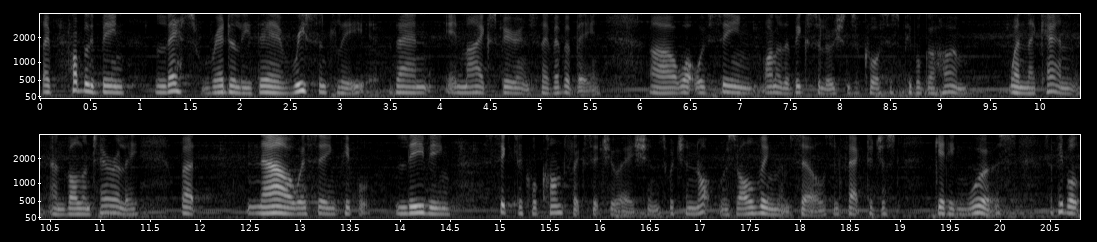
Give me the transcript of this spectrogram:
They've probably been less readily there recently than, in my experience, they've ever been. Uh, what we've seen, one of the big solutions, of course, is people go home when they can and voluntarily. But now we're seeing people leaving cyclical conflict situations which are not resolving themselves, in fact, are just getting worse. So people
